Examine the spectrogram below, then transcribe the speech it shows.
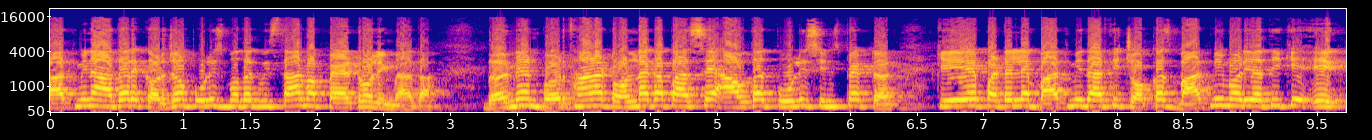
બાતમીના આધારે કરજણ પોલીસ મથક વિસ્તારમાં પેટ્રોલિંગમાં હતા. દરમિયાન ભરથાણા ટોલનાકા પાસે આવતા જ પોલીસ ઇન્સ્પેક્ટર કે એ પટેલને બાતમીદારથી ચોક્કસ બાતમી મળી હતી કે એક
